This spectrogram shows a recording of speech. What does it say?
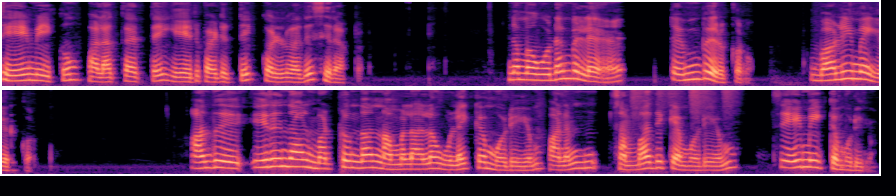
சேமிக்கும் பழக்கத்தை ஏற்படுத்தி கொள்வது சிறப்பு. நம்ம உடம்பில் தெம்பு இருக்கணும் வலிமை இருக்கணும். அது இருந்தால் மட்டும்தான் நம்மளால் உழைக்க முடியும் பணம் சம்பாதிக்க முடியும் சேமிக்க முடியும்.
